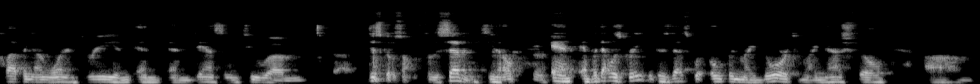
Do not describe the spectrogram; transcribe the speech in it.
clapping on one and three and, and, and dancing to, um, disco songs from the 70s, you know? And, and, but that was great because that's what opened my door to my Nashville, um,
